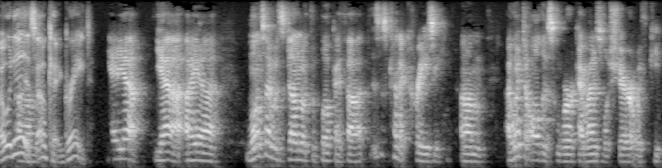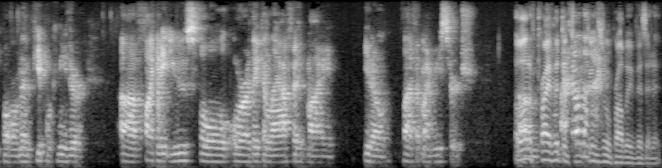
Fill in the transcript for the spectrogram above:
Oh, it is. Um, okay, great. Yeah, yeah, yeah. I uh, once I was done with the book, I thought this is kind of crazy. Um, I went to all this work. I might as well share it with people, and then people can either uh, find it useful or they can laugh at my, you know, laugh at my research. A lot um, of private detectives will probably visit it.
